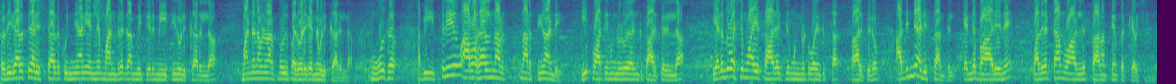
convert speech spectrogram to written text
പ്രതികാരത്തിന്റെ അടിസ്ഥാനത്തിൽ കുഞ്ഞാണി എന്നെ മണ്ഡലം കമ്മിറ്റിയുടെ മീറ്റിംഗ് വിളിക്കാറില്ല. മണ്ഡലം നടത്തുന്ന ഒരു പരിപാടിക്ക് എന്നെ വിളിക്കാറില്ല. മൂന്ന് അപ്പോൾ ഇത്രയും അവഹേളനം നട- നടത്തിയാണ്ട് ഈ പാർട്ടി മുന്നോട്ട് എനിക്ക് താല്പര്യമില്ല. ഇടതുവശമായി സഹകരിച്ച് മുന്നോട്ട് പോകാൻ എനിക്ക് താല്പര്യം. അതിന്റെ അടിസ്ഥാനത്തിൽ എന്റെ ഭാര്യനെ പതിനെട്ടാം വാർഡിൽ സ്ഥാനത്ത് ഞാൻ പ്രഖ്യാപിച്ചിട്ടുണ്ട്.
